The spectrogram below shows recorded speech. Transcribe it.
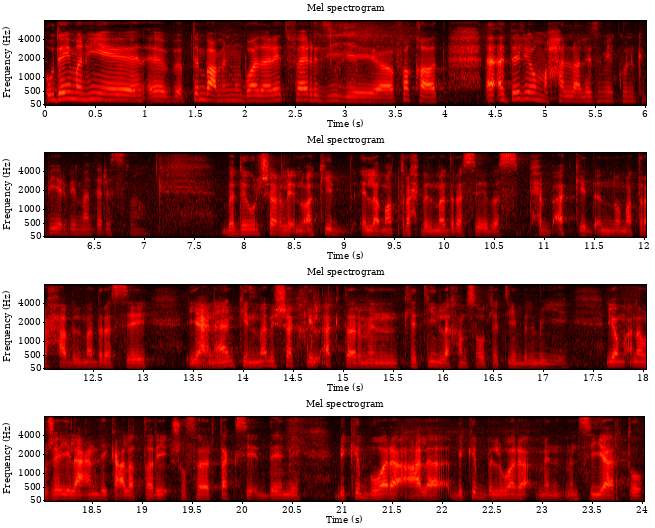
ودايما هي بتنبع من مبادرات فردية فقط قد إيه اليوم محلها لازم يكون كبير بمدارسنا بدي أقول شغلة إنه أكيد لها مطرح بالمدرسة بس بحب أكد إنه مطرحها بالمدرسة يعني. يمكن ما بشكل أكثر من 30 ل 35% اليوم أنا وجاي لعندك على الطريق شوفير تاكسي قدامي بكب ورق على بكب الورق من من سيارته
